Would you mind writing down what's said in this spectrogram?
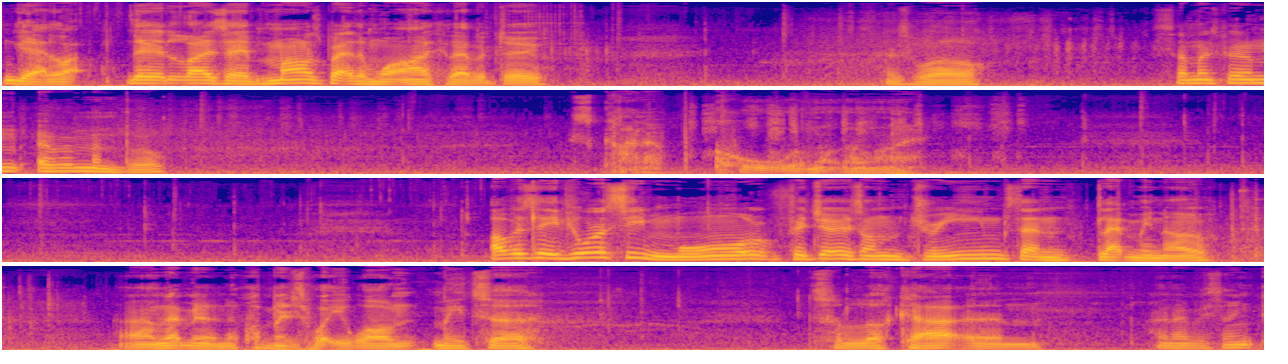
Yeah, like, like I say, miles better than what I could ever do. As well. Someone's been a Remembrall. Cool, I'm not gonna lie. Obviously, if you want to see more videos on dreams, then let me know. Um, let me know in the comments what you want me to to look at and and everything.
